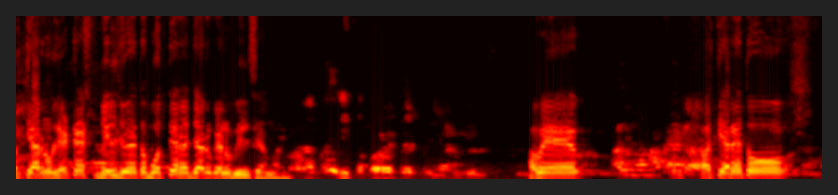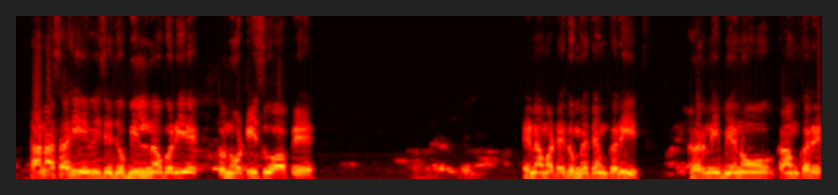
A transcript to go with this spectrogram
અત્યારનું લેટેસ્ટ બિલ જોઈએ તો બોતેર હજાર રૂપિયાનું બિલ છે અમારું. હવે અત્યારે તો તાનાશાહી એવી છે જો બિલ ન ભરીએ તો નોટિસો આપે. એના માટે ગમે તેમ કરી ઘરની બહેનો કામ કરે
